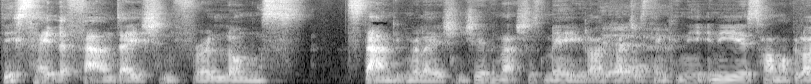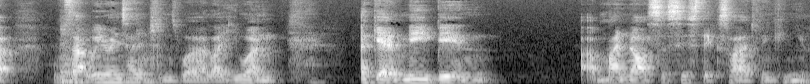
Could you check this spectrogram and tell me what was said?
this ain't the foundation for a long standing relationship. And that's just me. Like, I just think in, the, in a year's time, I'll be like, was that what your intentions were? Like, you weren't, again, me being uh, my narcissistic side thinking, you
